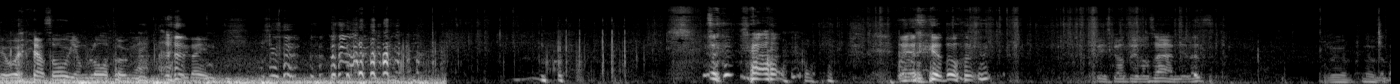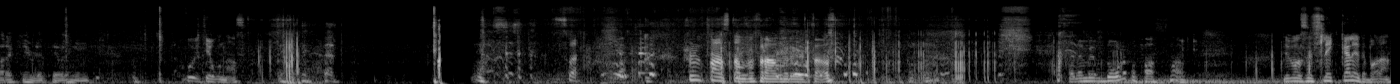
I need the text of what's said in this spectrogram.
Jo, jag såg en blå tunga. Är redo? Vi ska till Los Angeles. Rövknull är bara kul i teorin. Skjut Jonas. Skjut fast honom på framrutan. Den blev dålig på att fastna. Du måste slicka lite på den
